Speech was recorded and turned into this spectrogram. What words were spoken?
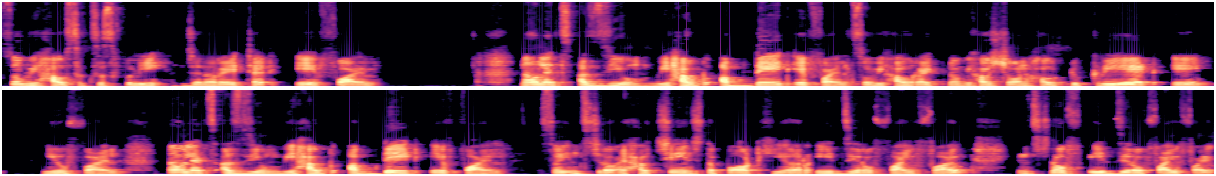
So we have successfully generated a file now let's assume we have to update a file. So we have right now we have shown how to create a new file. Now let's assume we have to update a file. So instead of i have changed the port here 8055 instead of 8055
